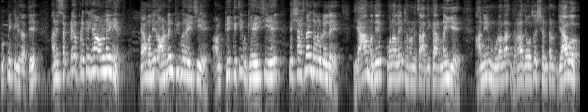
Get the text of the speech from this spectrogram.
कुटणी केली जाते आणि सगळ्या प्रक्रिया ह्या ऑनलाईन आहेत. त्यामध्ये ऑनलाईन फी भरायची आहे. फी किती घ्यायची आहे हे शासनाने ठरवलेलं आहे. यामध्ये कोणालाही ठरवण्याचा अधिकार नाहीये. आणि मुलाला घराजवळचं सेंटर द्यावं.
